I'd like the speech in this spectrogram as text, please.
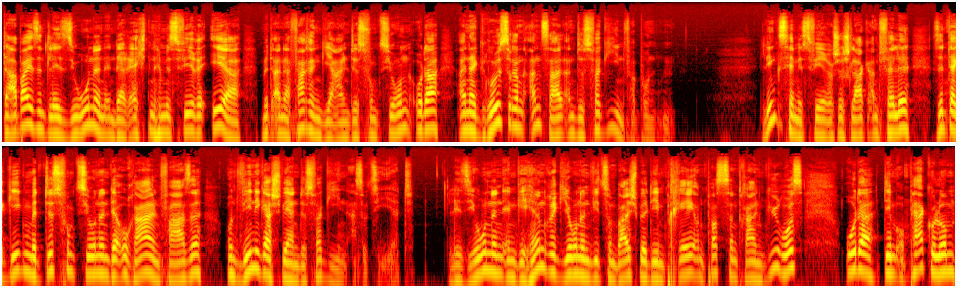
Dabei sind Läsionen in der rechten Hemisphäre eher mit einer pharyngealen Dysfunktion oder einer größeren Anzahl an Dysphagien verbunden. Linkshemisphärische Schlaganfälle sind dagegen mit Dysfunktionen der oralen Phase und weniger schweren Dysphagien assoziiert Läsionen in Gehirnregionen wie zum Beispiel dem prä- und postzentralen Gyrus oder dem Operculum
